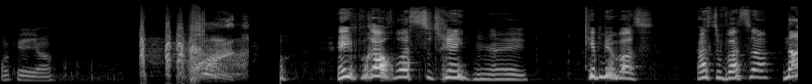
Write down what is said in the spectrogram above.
Okay, ja. Ich brauch was zu trinken, ey. Gib mir was. Hast du Wasser? Nein,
